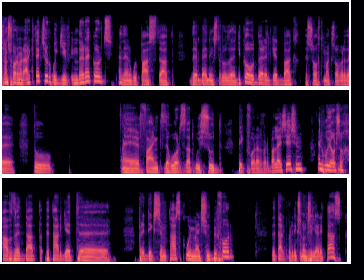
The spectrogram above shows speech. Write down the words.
transformer architecture. We give in the records and then we pass that the embeddings through the decoder and get back a softmax over the to uh, find the words that we should pick for our verbalization. And we also have the, that, the target uh, prediction task we mentioned before, the target prediction auxiliary task.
